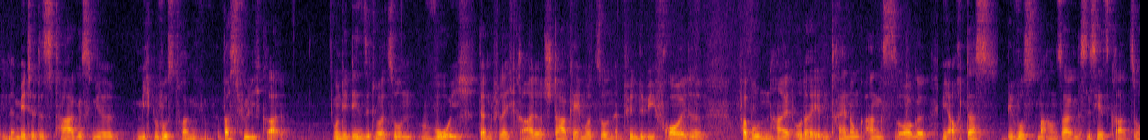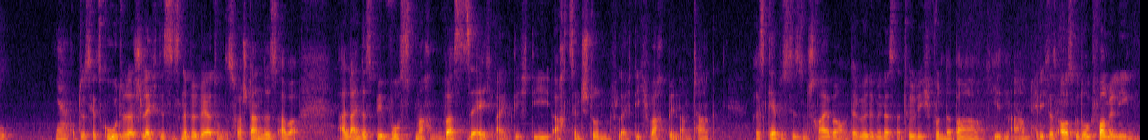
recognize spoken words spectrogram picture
in der Mitte des Tages mir mich bewusst fragen, was fühle ich gerade? Und in den Situationen, wo ich dann vielleicht gerade starke Emotionen empfinde, wie Freude, Verbundenheit oder eben Trennung, Angst, Sorge, mir auch das bewusst machen und sagen, das ist jetzt gerade so. Ja. Ob das jetzt gut oder schlecht ist, ist eine Bewertung des Verstandes, aber allein das Bewusstmachen, was sähe ich eigentlich die 18 Stunden, vielleicht die ich wach bin am Tag, als gäbe es diesen Schreiber und der würde mir das natürlich wunderbar, jeden Abend hätte ich das ausgedruckt vor mir liegen.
